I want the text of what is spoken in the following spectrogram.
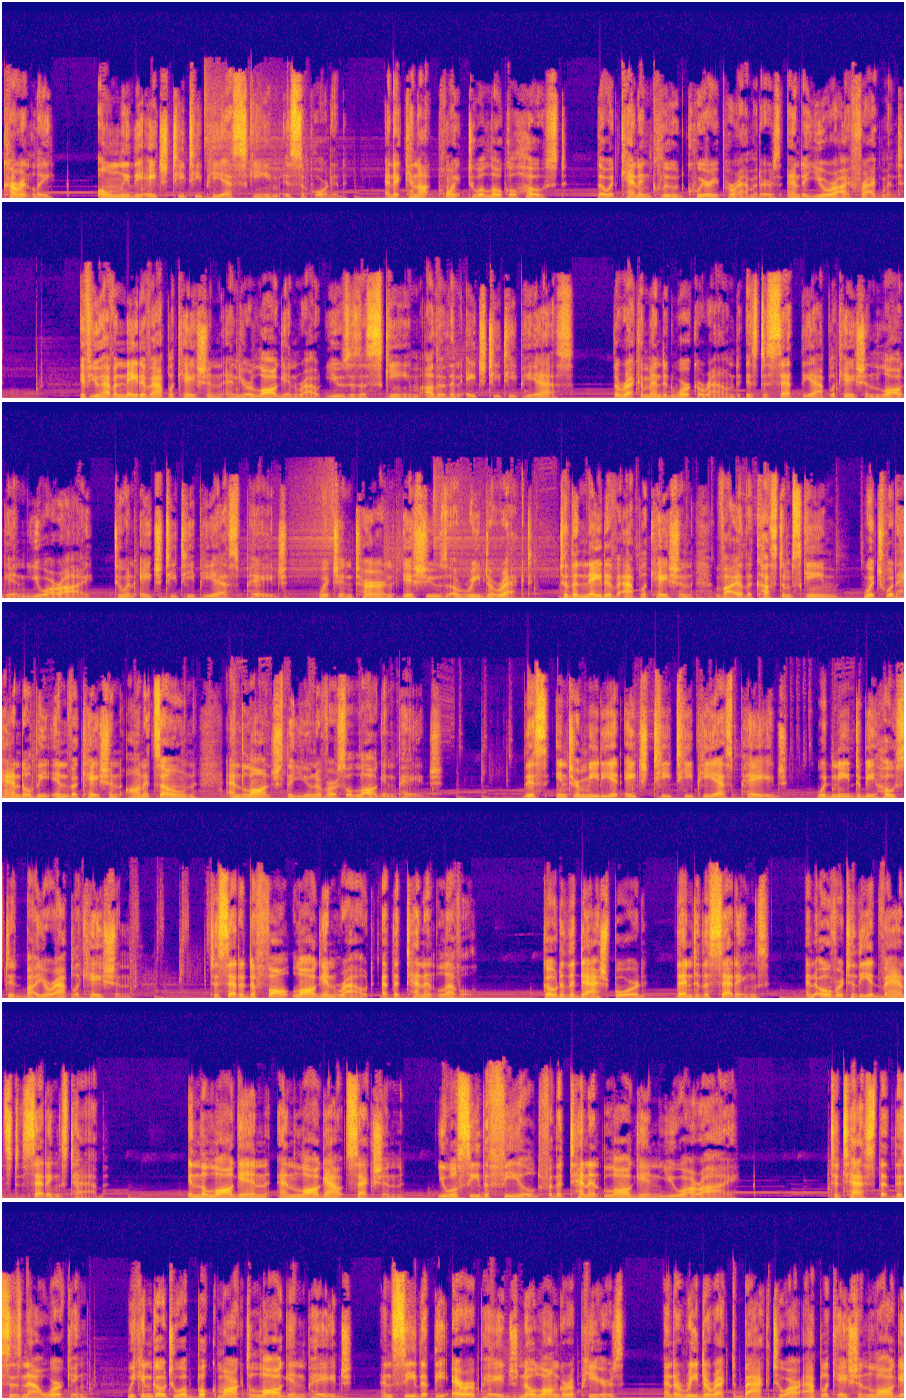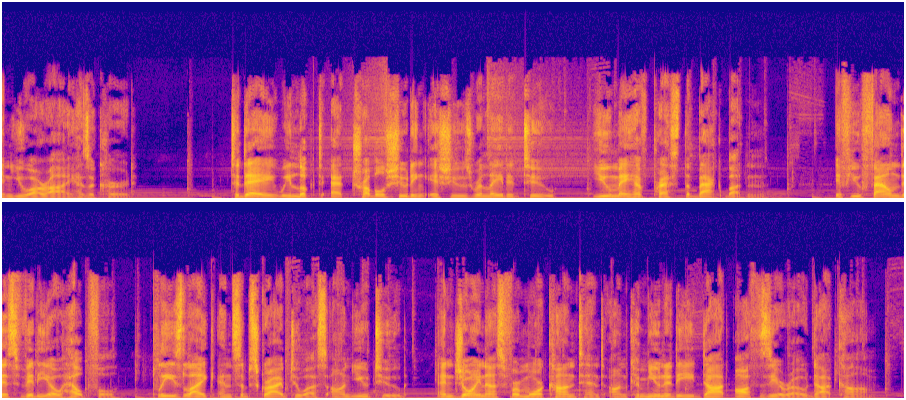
Currently, only the HTTPS scheme is supported, and it cannot point to a local host, though it can include query parameters and a URI fragment. If you have a native application and your login route uses a scheme other than HTTPS, the recommended workaround is to set the application login URI to an HTTPS page, which in turn issues a redirect to the native application via the custom scheme, which would handle the invocation on its own and launch the universal login page. This intermediate HTTPS page would need to be hosted by your application, to set a default login route at the tenant level. Go to the dashboard, then to the Settings, and over to the Advanced Settings tab. In the Login and Logout section, you will see the field for the tenant login URI. To test that this is now working, we can go to a bookmarked login page and see that the error page no longer appears and a redirect back to our application login URI has occurred. Today, we looked at troubleshooting issues related to you may have pressed the back button. If you found this video helpful, please like and subscribe to us on YouTube and join us for more content on community.auth0.com.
